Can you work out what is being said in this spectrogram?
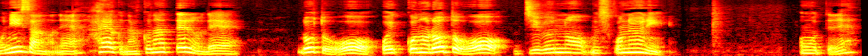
お兄さんがね、早く亡くなってるので、ロトを、甥っ子のロトを自分の息子のように思ってね、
